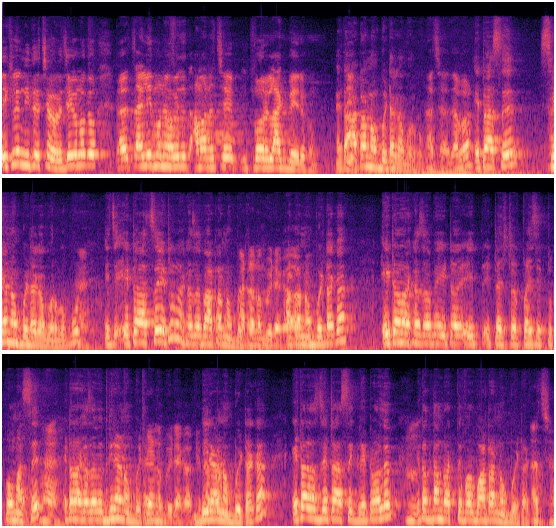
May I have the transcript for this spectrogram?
দেখলে নিতে ইচ্ছে হবে। যে কোনো আহ, মনে হবে যে আমার হচ্ছে ফ্লোরে লাগবে এরকম। এটা আটানব্বই টাকা বর্গ আচ্ছা তারপর? এটা আছে ছিয়ানব্বই টাকা বর্গ ফুট হ্যাঁ। এই যে এটা আছে এটা রাখা যাবে আটানব্বই 98 টাকা, আটানব্বই টাকা। এটা রাখা যাবে এটা এই প্রাইস একটু কম আছে। হ্যাঁ। এটা রাখা যাবে বিরানব্বই টাকা। 93 টাকা okay, বিরানব্বই টাকা। এটা যেটা আছে গ্রেট ওয়ালের এটার দাম রাখতে পারব আটানব্বই টাকা। আচ্ছা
